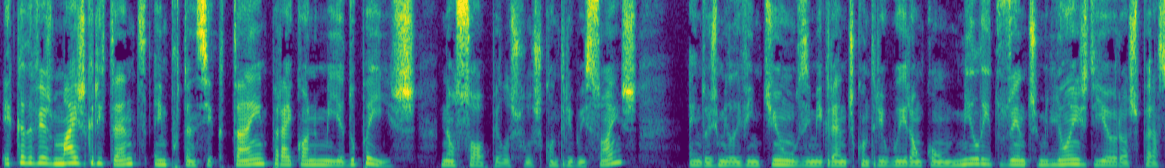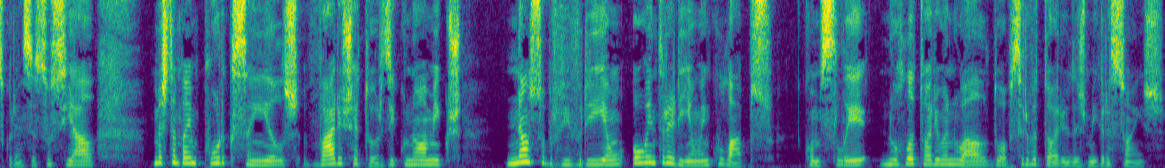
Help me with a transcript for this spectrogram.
é cada vez mais gritante a importância que têm para a economia do país, não só pelas suas contribuições. Em 2021, os imigrantes contribuíram com 1.200 milhões de euros para a segurança social, mas também porque, sem eles, vários setores económicos não sobreviveriam ou entrariam em colapso, como se lê no relatório anual do Observatório das Migrações.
